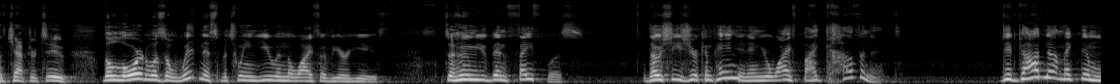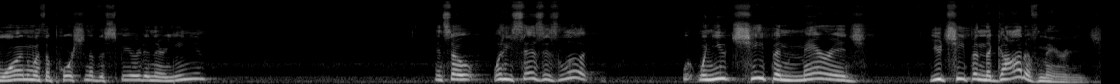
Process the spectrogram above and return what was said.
of chapter 2 The Lord was a witness between you and the wife of your youth, to whom you've been faithless, though she's your companion and your wife by covenant. Did God not make them one with a portion of the Spirit in their union? And so what he says is look, when you cheapen marriage, you cheapen the God of marriage.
